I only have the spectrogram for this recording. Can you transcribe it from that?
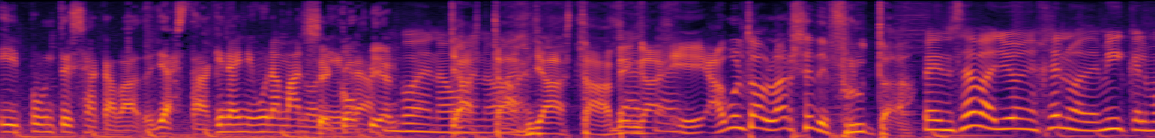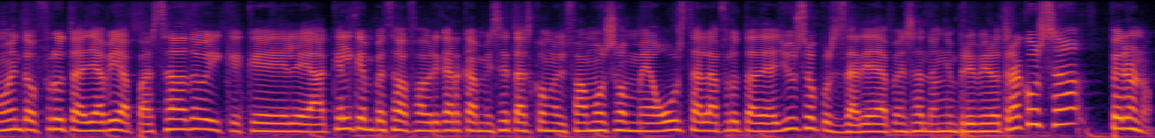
y punto y se ha acabado. Ya está, aquí no hay ninguna mano Se negra. copian. Bueno, ya bueno, está, bueno. ya está. Ya Venga, está. eh, ha vuelto a hablarse de fruta. Pensaba yo, ingenua de mí, que el momento fruta ya había pasado y que, que aquel que empezó a fabricar camisetas con el famoso me gusta la fruta de Ayuso, pues estaría ya pensando en imprimir otra cosa, pero no.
